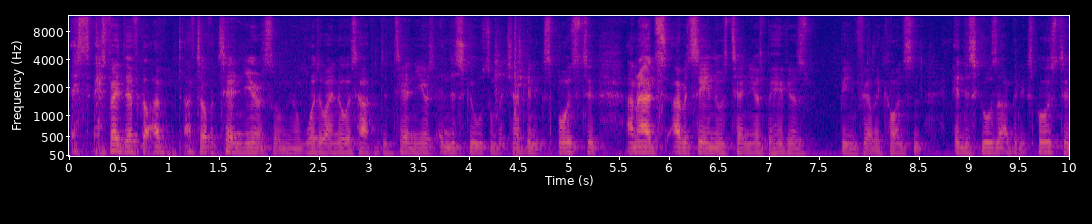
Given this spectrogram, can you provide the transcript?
it's, it's very difficult. I've, I've taught for 10 years, so you know, what do I know has happened in 10 years in the schools in which I've been exposed to? I mean, I'd, I would say in those 10 years, behaviour has been fairly constant in the schools that I've been exposed to.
